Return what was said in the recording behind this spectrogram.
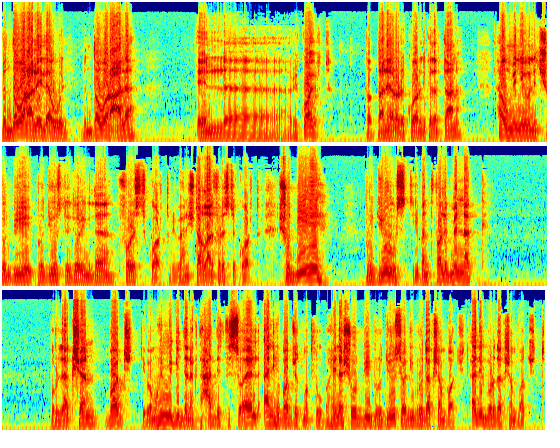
بندور على إيه الأول؟ بندور على ال required. طب تعال نقرأ required كده بتاعنا. How many units should be produced during the first quarter يبقى هنشتغل على first quarter should be إيه produced يبقى انت طالب منك production budget يبقى مهم جدا انك تحدد في السؤال انهي budget مطلوبه هنا should be produced يبقى دي production budget ادي البرودكشن budget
